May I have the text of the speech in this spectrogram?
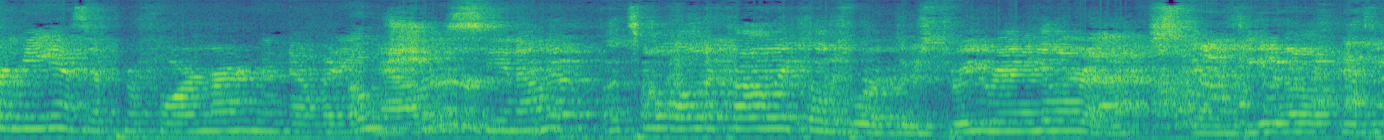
For me as a performer who nobody oh, knows, you know? Oh, Yeah, that's how a lot of comedy clubs work. There's three regular acts, and if you don't, if you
